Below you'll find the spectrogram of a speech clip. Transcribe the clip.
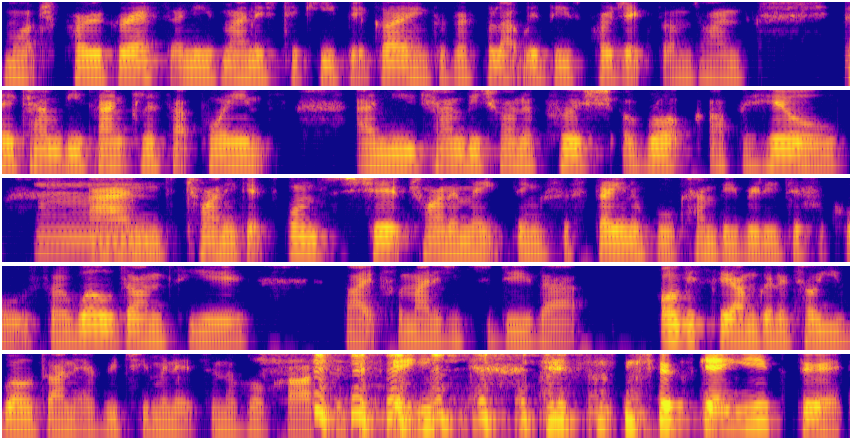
much progress and you've managed to keep it going because I feel like with these projects sometimes they can be thankless at points and you can be trying to push a rock up a hill mm. and trying to get sponsorship trying to make things sustainable can be really difficult so well done to you like for managing to do that obviously I'm going to tell you well done every two minutes in the podcast. So just get just, just get used to it.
